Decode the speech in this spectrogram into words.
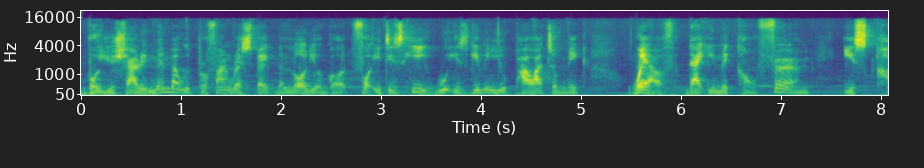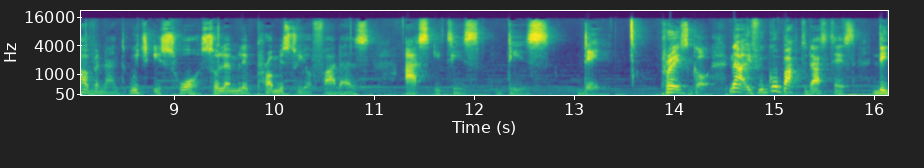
But you shall remember with profound respect the Lord your God, for it is He who is giving you power to make wealth, that you may confirm His covenant, which He swore solemnly promised to your fathers, as it is this day. Praise God. Now, if we go back to that text, the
